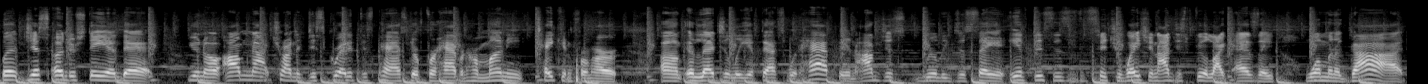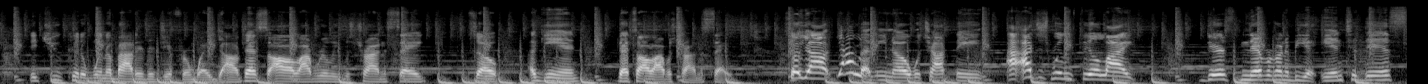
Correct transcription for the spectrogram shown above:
but just understand that you know, I'm not trying to discredit this pastor for having her money taken from her, um, allegedly, if that's what happened. I'm just really just saying, if this is the situation, I just feel like as a woman of God, that you could have went about it a different way, y'all. That's all I really was trying to say. So again, that's all I was trying to say. So y'all, y'all let me know what y'all think. I, I just really feel like there's never going to be an end to this.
